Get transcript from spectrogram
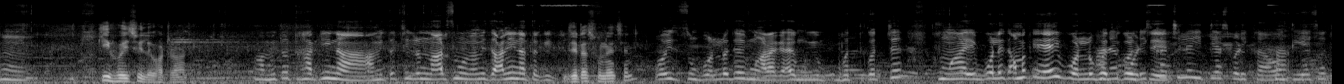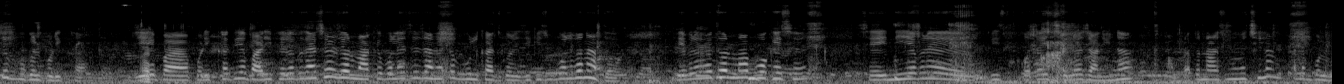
হুম। কি হয়েছিল ঘটনাটা? আমি তো থাকি না আমি তো ছিল নার্স নার্সিংহোম আমি জানি না তো কিছু। যেটা শুনেছেন? ওই বলল যে মারা গে ভর্তি করছে। মা এই বলে আমাকে এই বলল ভর্তি করছে। ছিল ইতিহাস পরীক্ষা ও দিয়েছে হচ্ছে ভূগোল পরীক্ষা। যে পরীক্ষা দিয়ে বাড়ি ফেরত গেছে যে ওর মাকে বলেছে যে আমি তো, ভুল কাজ করেছি। কিছু বলবে না তো? এবারে হয়তো ওর মা বকেছে সেই নিয়ে এবারে কোথায় ছিল জানি না। আমরা তো নার্সিংহোমে ছিলাম, তাহলে বলব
